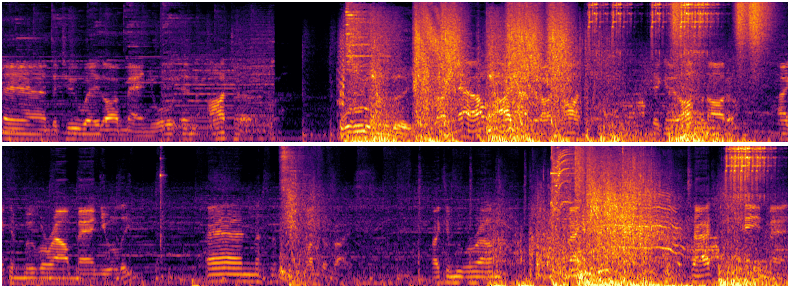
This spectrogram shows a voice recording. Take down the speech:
and the two ways are manual and auto. Right now, I have it on auto. Taking it off on auto, I can move around manually, and let's see device. I can move around attack, manually.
